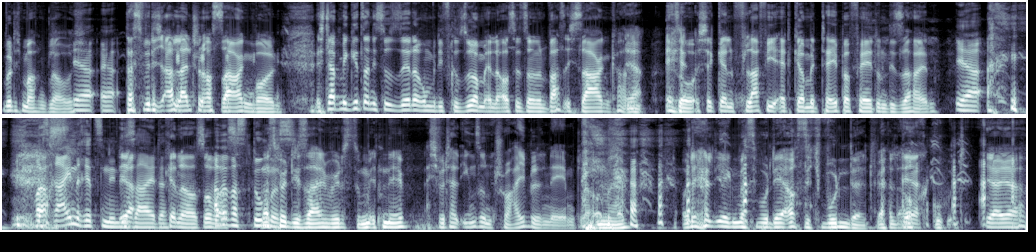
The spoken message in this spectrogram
würde ich machen, glaube ich. Ja, ja. Das würde ich allein schon auch sagen wollen. Ich glaube, mir geht es auch nicht so sehr darum, wie die Frisur am Ende aussieht, sondern was ich sagen kann. Ja. So, ich hätte gerne Fluffy Edgar mit Taperfade und Design. Ja. was reinritzen in die ja, Seite. Genau, sowas. Aber was Dummes. Was für Design würdest du mitnehmen? Ich würde halt irgend so ein Tribal nehmen, glaube ich. Ja. Oder halt irgendwas, wo der auch sich wundert. Wäre halt auch Ja. gut. ja, ja.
